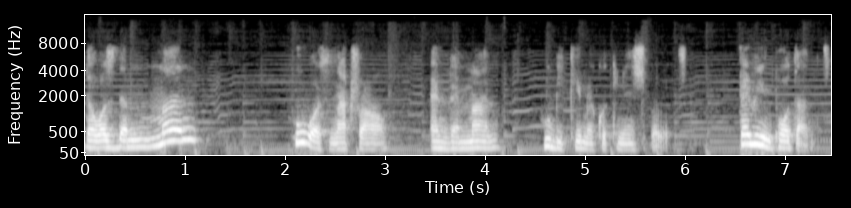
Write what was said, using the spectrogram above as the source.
There was the man who was natural and the man who became a quickening spirit. Very important.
